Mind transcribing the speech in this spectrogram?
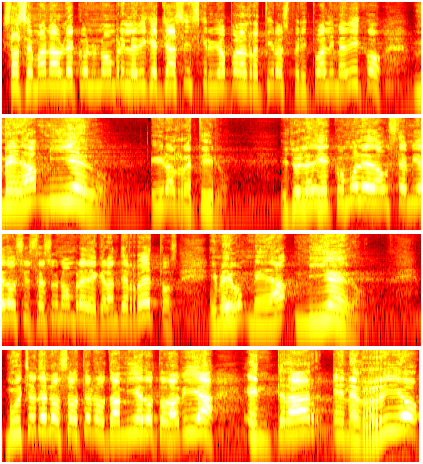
Esta semana hablé con un hombre y le dije, ya se inscribió para el retiro espiritual y me dijo, me da miedo ir al retiro. Y yo le dije, ¿cómo le da usted miedo si usted es un hombre de grandes retos? Y me dijo, me da miedo. Muchos de nosotros nos da miedo todavía entrar en el río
